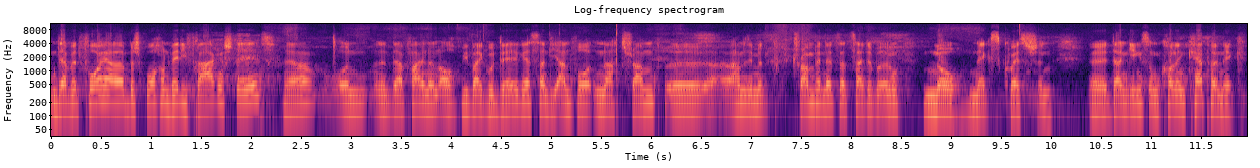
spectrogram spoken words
da wird vorher besprochen, wer die Fragen stellt, ja, und äh, da fallen dann auch, wie bei Goodell gestern, die Antworten nach Trump. Äh, haben Sie mit Trump in letzter Zeit über irgendwo? No, next question. Äh, dann ging es um Colin Kaepernick.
